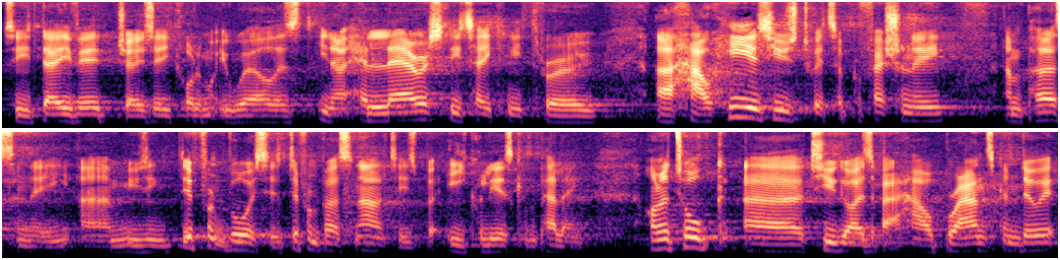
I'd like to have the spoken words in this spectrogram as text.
see, David, Jay Z, call him what you will, is you know, hilariously taking you through uh, how he has used Twitter professionally and personally, um, using different voices, different personalities, but equally as compelling. I want to talk uh, to you guys about how brands can do it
